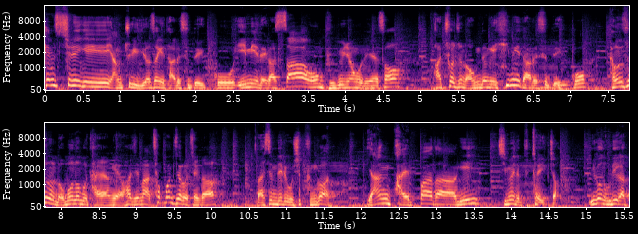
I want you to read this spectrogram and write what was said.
햄스트링이 양쪽이 유연성이 다를 수도 있고 이미 내가 쌓아온 불균형으로 인해서 받쳐준 엉덩이의 힘이 다를 수도 있고 변수는 너무너무 다양해요. 하지만 첫 번째로 제가 말씀드리고 싶은 건 양 발바닥이 지면에 붙어 있죠. 이건 우리가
